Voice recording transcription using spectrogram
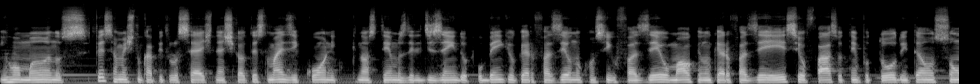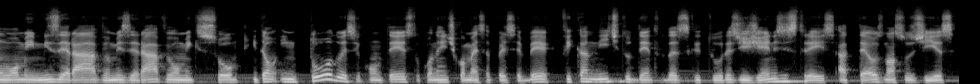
em Romanos, especialmente no capítulo 7, né, acho que é o texto mais icônico que nós temos dele dizendo: o bem que eu quero fazer eu não consigo fazer, o mal que eu não quero fazer, esse eu faço o tempo todo, então eu sou um homem miserável, miserável homem que sou. Então, Então, em todo esse contexto, quando a gente começa a perceber, fica nítido dentro das escrituras de Gênesis 3 até os nossos dias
